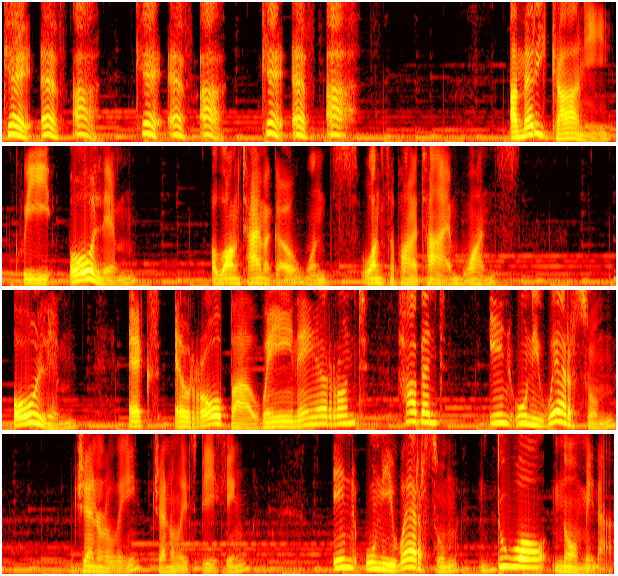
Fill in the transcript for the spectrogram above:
KFA! KFA! KFA! Americani, qui olim, a long time ago, once, once upon a time, once, olim ex Europa venerunt habent in universum, generally, generally speaking, in universum duo nomina,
